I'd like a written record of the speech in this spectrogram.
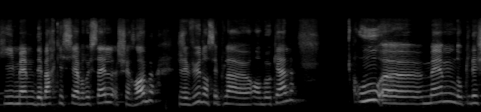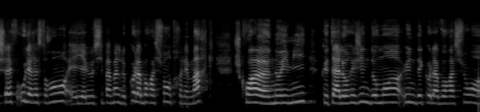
qui même débarque ici à Bruxelles chez Rob. J'ai vu dans ses plats en bocal ou même donc les chefs ou les restaurants. Et il y a eu aussi pas mal de collaborations entre les marques. Je crois, Noémie, que tu es à l'origine d'au moins une des collaborations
